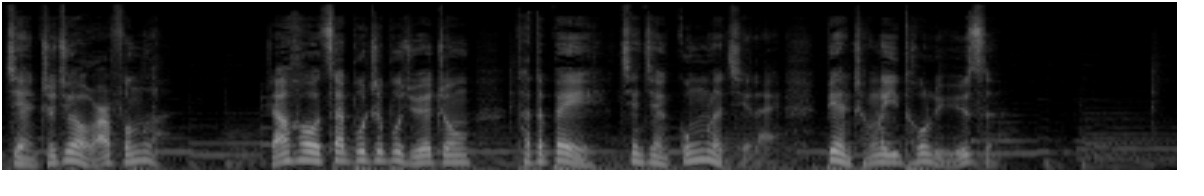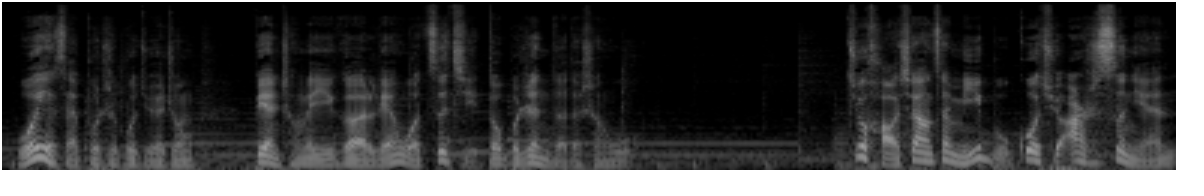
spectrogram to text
简直就要玩疯了。然后在不知不觉中，他的背渐渐弓了起来，变成了一头驴子。我也在不知不觉中变成了一个连我自己都不认得的生物。就好像在弥补过去二十四年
